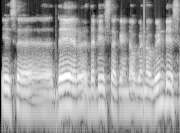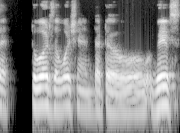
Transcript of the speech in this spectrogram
is there. That is a kind of when a wind is towards the ocean, that waves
